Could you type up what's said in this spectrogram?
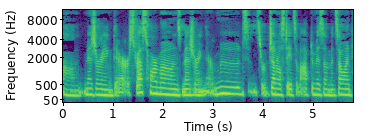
um, measuring their stress hormones, measuring their moods and sort of general states of optimism and so on.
